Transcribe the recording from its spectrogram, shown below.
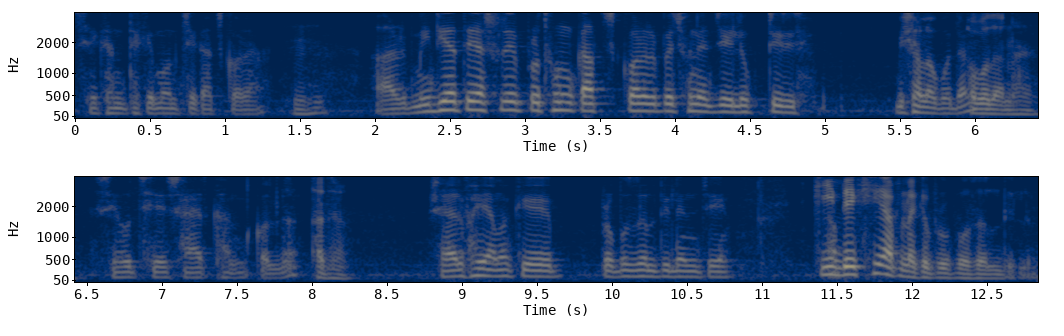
সেখান থেকে মঞ্চে কাজ করা। আর মিডিয়াতে আসলে প্রথম কাজ করার পেছনে যে লোকটির বিশাল অবদান অবদান হ্যাঁ। সে হচ্ছে শায়ের খান কল্লা আচ্ছা। শায়ের ভাই আমাকে প্রপোজাল দিলেন যে কি দেখে আপনাকে প্রপোজাল দিলেন?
